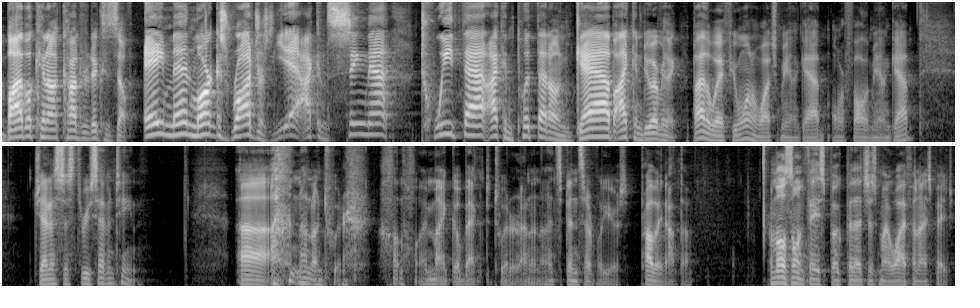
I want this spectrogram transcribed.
The Bible cannot contradict itself. Amen, Marcus Rogers. Yeah, I can sing that, tweet that, I can put that on Gab, I can do everything. By the way, if you want to watch me on Gab or follow me on Gab, Genesis 3:17. Uh, I'm not on Twitter, although I might go back to Twitter. I don't know. It's been several years. Probably not though. I'm also on Facebook, but that's just my wife and I's page.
